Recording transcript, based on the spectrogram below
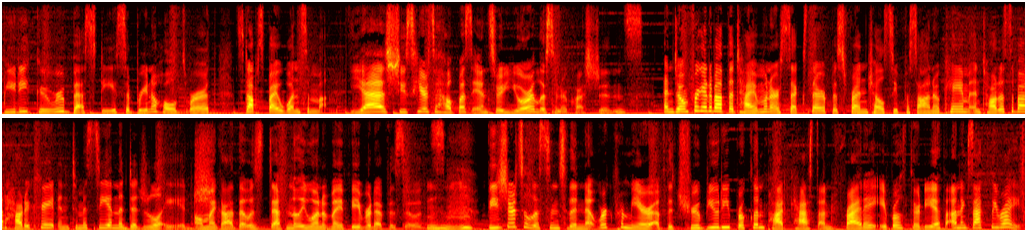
beauty guru bestie, Sabrina Holdsworth, stops by once a month. Yes, she's here to help us answer your listener questions. And don't forget about the time when our sex therapist friend Chelsea Fasano came and taught us about how to create intimacy in the digital age. Oh my God, that was definitely one of my favorite episodes. Mm-hmm. Be sure to listen to the network premiere of the True Beauty Brooklyn podcast on Friday, April 30th on Exactly Right.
